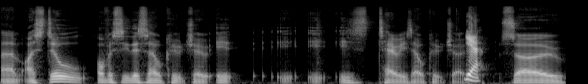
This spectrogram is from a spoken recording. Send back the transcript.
Um, I still, obviously, this El Cucho it, it, it is Terry's El Cucho. Yeah. So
